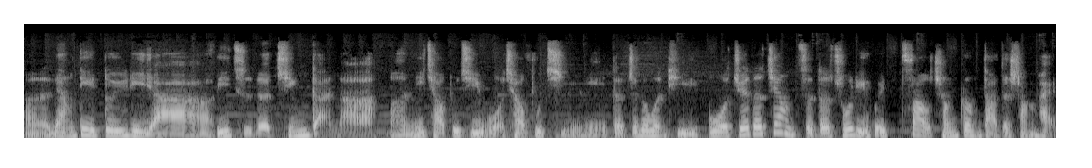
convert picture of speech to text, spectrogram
呃两地对立啊，彼此的情感啊，啊你瞧不起我，瞧不起你的这个问题，我觉得这样子的处理会造成更大的伤害。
